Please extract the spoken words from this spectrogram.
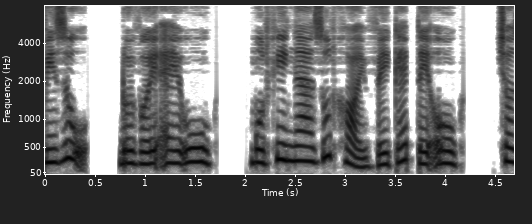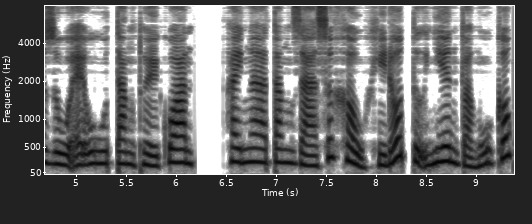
Ví dụ, đối với EU, một khi Nga rút khỏi WTO, cho dù EU tăng thuế quan hay Nga tăng giá xuất khẩu khí đốt tự nhiên và ngũ cốc,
